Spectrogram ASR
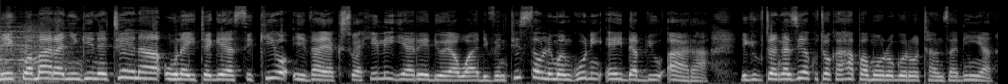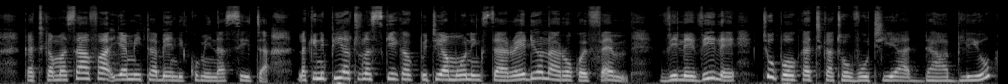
ni kwa mara nyingine tena unaitegea sikio idhaa ya kiswahili ya redio ya waadventista ulimwenguni awr ikikutangazia kutoka hapa morogoro tanzania katika masafa ya mita bendi 16 lakini pia tunasikika kupitia morning star radio na rock fm vile vile tupo katika tovuti ya w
